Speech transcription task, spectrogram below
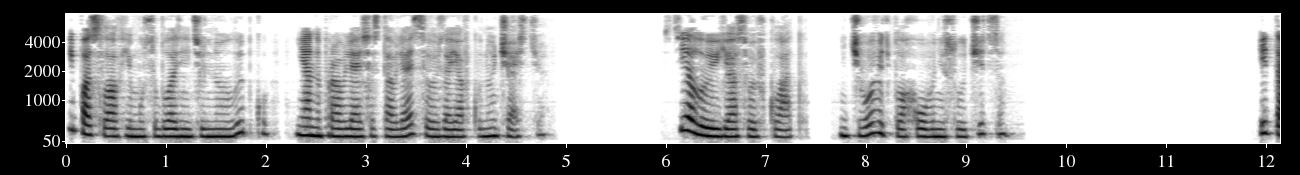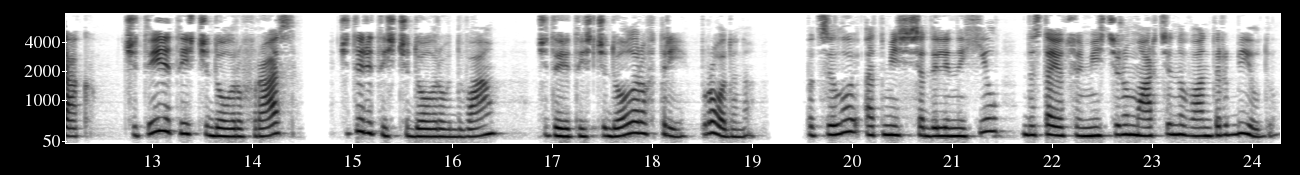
и, послав ему соблазнительную улыбку, я направляюсь оставлять свою заявку на участие. Сделаю я свой вклад. Ничего ведь плохого не случится. Итак, 4000 долларов раз, 4000 долларов два, 4000 долларов три. Продано. Поцелуй от миссис Аделины Хилл достается мистеру Мартину Вандербилду.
